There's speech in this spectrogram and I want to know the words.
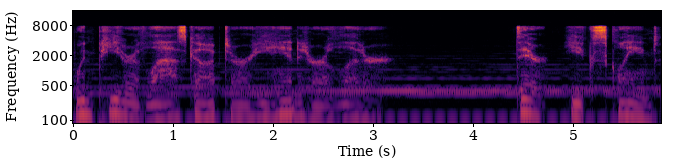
When Peter at last got up to her, he handed her a letter. There, he exclaimed.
